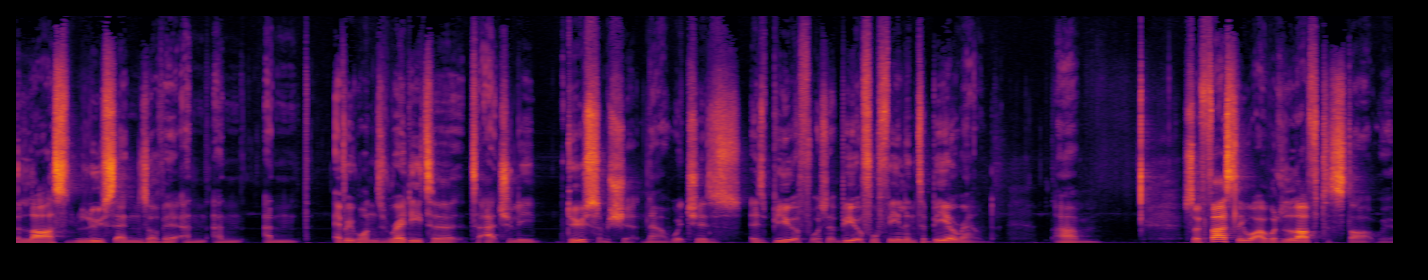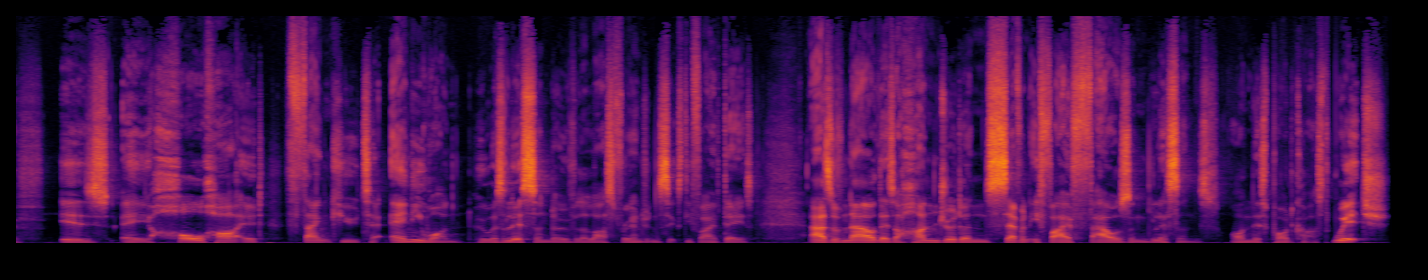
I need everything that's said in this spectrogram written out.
the last loose ends of it, and and and everyone's ready to to actually do some shit now, which is is beautiful. It's a beautiful feeling to be around. Um, so, firstly, what I would love to start with is a wholehearted thank you to anyone who has listened over the last 365 days. As of now, there's 175,000 listens on this podcast, which,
